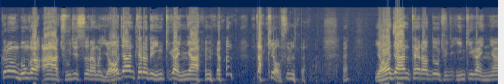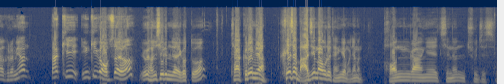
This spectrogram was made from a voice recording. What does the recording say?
그럼 뭔가 아 주짓수라면 여자한테라도 인기가 있냐 하면 딱히 없습니다. 에? 여자한테라도 주지 인기가 있냐 그러면 딱히 인기가 없어요. 이거 현실입니다. 이것도. 자 그러면 그래서 마지막으로 된 게 뭐냐면 건강해지는 주짓수.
